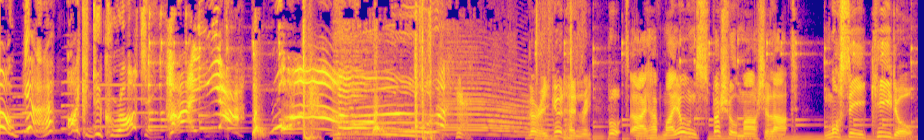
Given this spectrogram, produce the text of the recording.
Oh, yeah, I can do karate. Hiya! Whoa! Very good, Henry. But I have my own special martial art, Mossy Kido.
